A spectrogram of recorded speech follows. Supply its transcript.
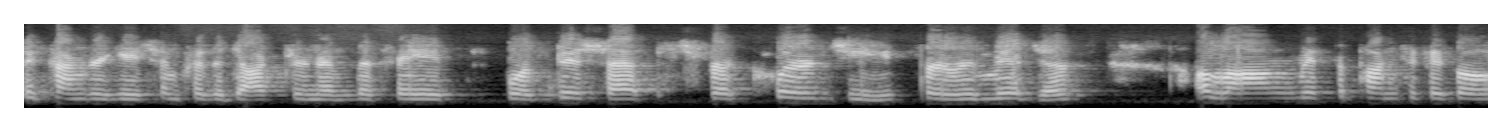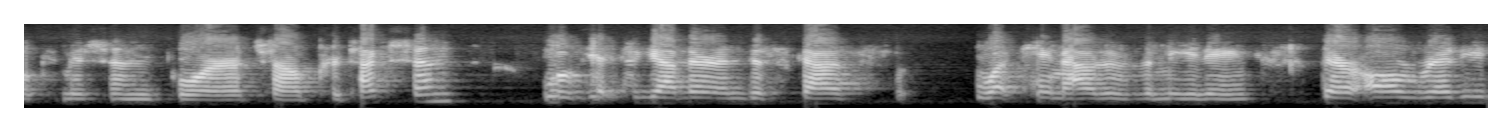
the Congregation for the Doctrine of the Faith, for bishops, for clergy, for religious, along with the Pontifical Commission for Child Protection, will get together and discuss what came out of the meeting. They're already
